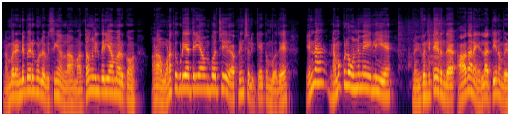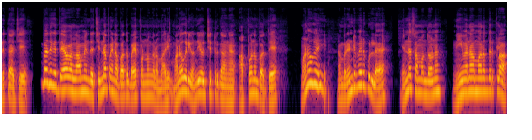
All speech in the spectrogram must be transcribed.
நம்ம ரெண்டு பேருக்கும் உள்ள விஷயம்லாம் மற்றவங்களுக்கு தெரியாமல் இருக்கும். ஆனால் உனக்கு கூடயா தெரியாமல் போச்சு? அப்படின்னு சொல்லி கேட்கும்போது என்ன? நமக்குள்ளே ஒன்றுமே இல்லையே. நான் இவங்கிட்ட இருந்த ஆதாரம் எல்லாத்தையும் நம்ம எடுத்தாச்சு. இப்போதுக்கு தேவையில்லாமல் இந்த சின்ன பையனை பார்த்து பயப்படணுங்கிற மாதிரி மனோகரி வந்து யோசிச்சுட்டு இருக்காங்க. அப்போன்னு பார்த்து மனோகரி நம்ம ரெண்டு பேருக்குள்ள என்ன சம்மந்தம்னு நீ வேணா மறந்துருக்கலாம்.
